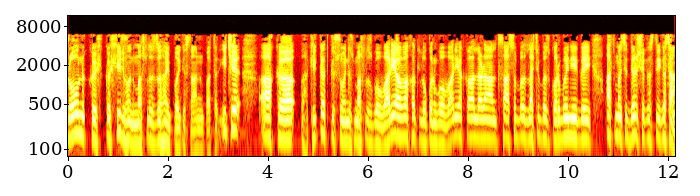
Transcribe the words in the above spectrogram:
ترو نشید ہند مسل زہن پاکستان پتھر۔ یہ اخ حقیقت کہ سونس مسلس گو واریاہ وقت لوکن گو واریاہ کال لڑان ساس بز لچھ بز قربانی گئی ات مز دل شکستی گژھان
